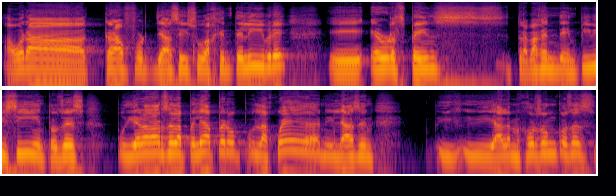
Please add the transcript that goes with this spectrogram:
ahora Crawford ya se hizo agente libre, eh, Errol Spence trabaja en, en PBC, entonces pudiera darse la pelea, pero pues la juegan y le hacen. Y, y a lo mejor son cosas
